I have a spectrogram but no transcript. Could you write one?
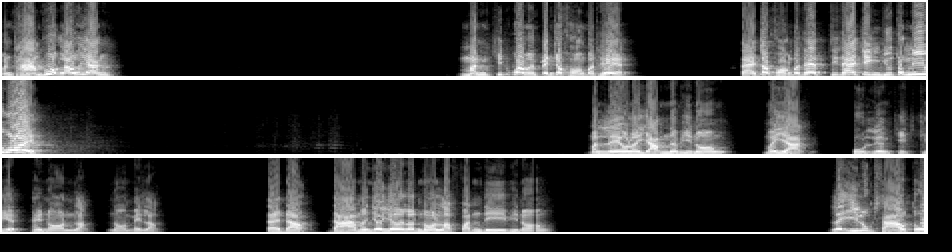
มันถามพวกเราหรือยัง มันคิดว่ามันเป็นเจ้าของประเทศ แต่เจ้าของประเทศที่แท้จริงอยู่ตรงนี้เว้ยมันเลวระยำนะพี่น้องไม่อยากพูดเรื่องเครียดๆให้นอนหลับ นอนไม่หลับ แต่ด่าด่ามันเยอะๆแล้วนอนหลับฝันดีพี่น้อง และอีลูกสาวตัว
